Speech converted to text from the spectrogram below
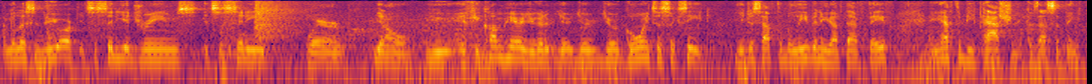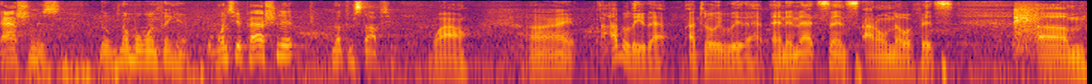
I mean, listen, New York, it's a city of dreams. It's a city where, you know, you if you come here, you're gonna you're you're, you're going to succeed. You just have to believe in it. You have to have faith, and you have to be passionate because that's the thing. Passion is the number one thing here. Once you're passionate, nothing stops you. Wow. All right. I believe that. I totally believe that. And in that sense, I don't know if it's um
